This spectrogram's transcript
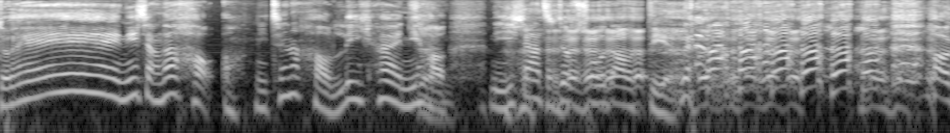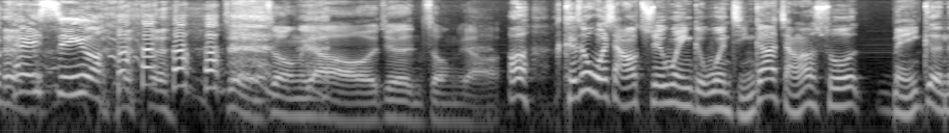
对你讲的好哦，你真的好厉害，你好，你一下子就说到点，好开心哦。这很重要，我觉得很重要。哦，可是我想要追问一个问题，你刚刚讲到说每一个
